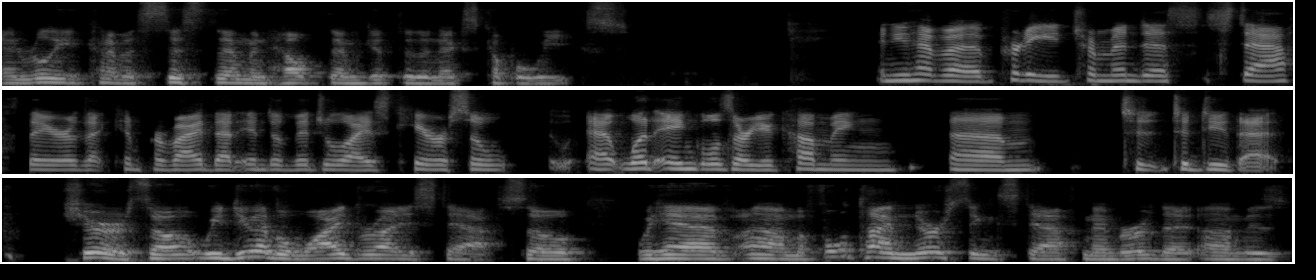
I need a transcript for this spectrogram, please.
and really kind of assist them and help them get through the next couple weeks and you have a pretty tremendous staff there that can provide that individualized care. So at what angles are you coming um, to, to do that? Sure. So we do have a wide variety of staff. So we have um, a full-time nursing staff member that um, is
